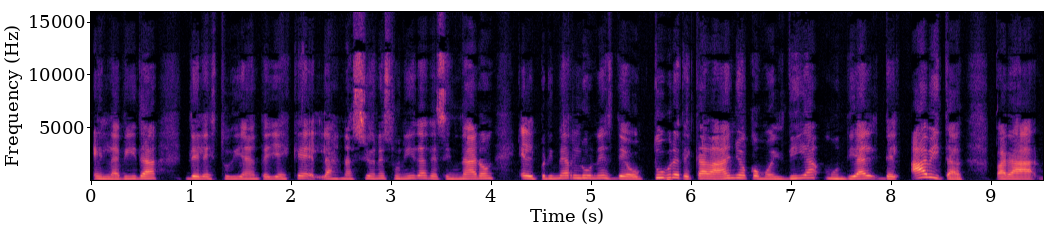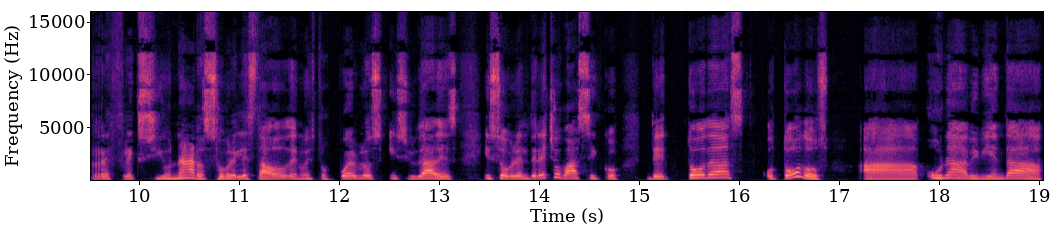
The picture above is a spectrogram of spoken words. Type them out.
en la vida del estudiante. Y es que las Naciones Unidas designaron el primer lunes de octubre de cada año como el Día Mundial del Hábitat para reflexionar sobre el estado de nuestros pueblos y ciudades y sobre el derecho básico de todas o todos a una vivienda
